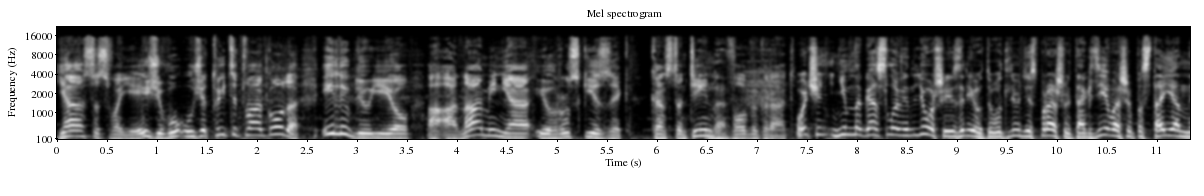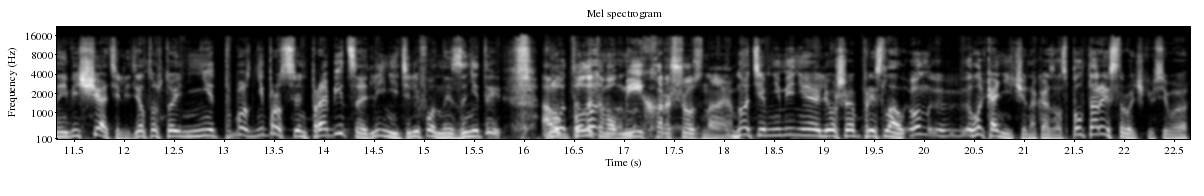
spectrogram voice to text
я со своей живу уже 32 года и люблю ее, а она меня и русский язык. Константин, Волгоград. Очень немногословен Леша из Реута. Вот люди спрашивают, а где ваши постоянные вещатели? Дело в том, что не, просто- не просто сегодня пробиться, линии телефонные заняты. А Но вот, более но- того, мы их хорошо знаем. Но, тем не менее, Леша прислал. Он э, лаконичен оказался. Полторы строчки всего.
